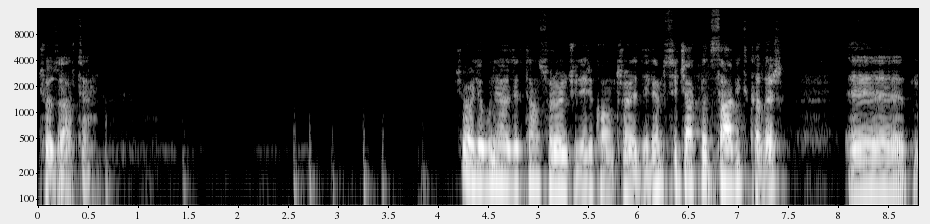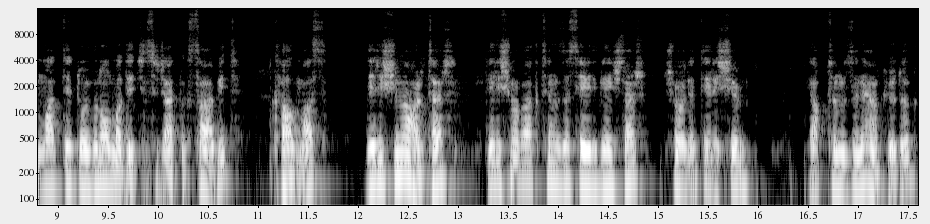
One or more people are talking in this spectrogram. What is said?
çözelti. Şöyle bunu yazdıktan sonra öncüleri kontrol edelim. Sıcaklık sabit kalır. Ee, madde doygun olmadığı için sıcaklık sabit kalmaz. Derişimi artar. Derişime baktığınızda sevgili gençler şöyle derişim yaptığımızda ne yapıyorduk?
